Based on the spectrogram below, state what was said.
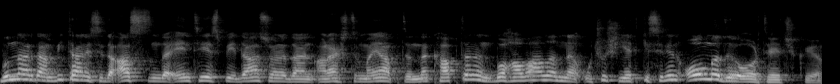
Bunlardan bir tanesi de aslında NTSB daha sonradan araştırma yaptığında kaptanın bu havaalanına uçuş yetkisinin olmadığı ortaya çıkıyor.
